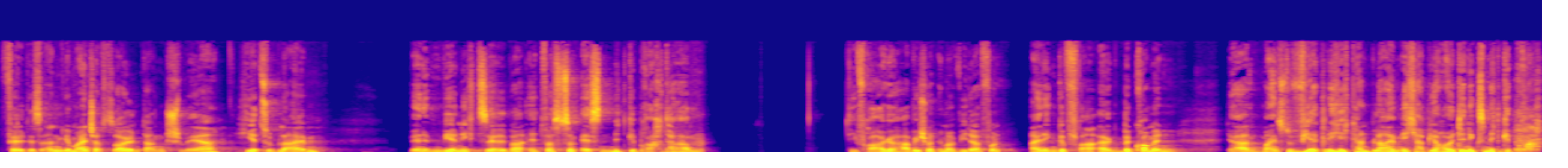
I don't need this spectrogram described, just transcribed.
fällt es an Gemeinschaftssonntagen schwer, hier zu bleiben, wenn wir nicht selber etwas zum Essen mitgebracht haben. Die Frage habe ich schon immer wieder von einigen äh, bekommen. Ja, meinst du wirklich, ich kann bleiben? Ich habe ja heute nichts mitgebracht.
